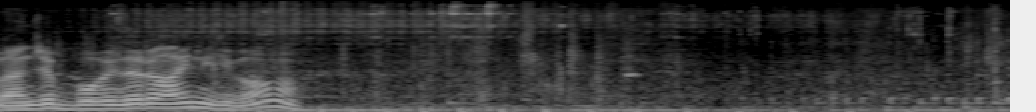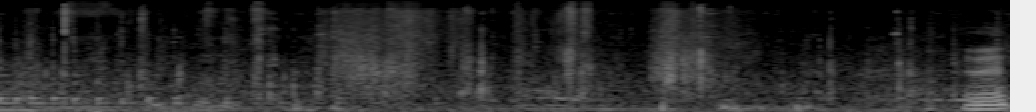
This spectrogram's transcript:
Bence boyları aynı gibi ama. Evet.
